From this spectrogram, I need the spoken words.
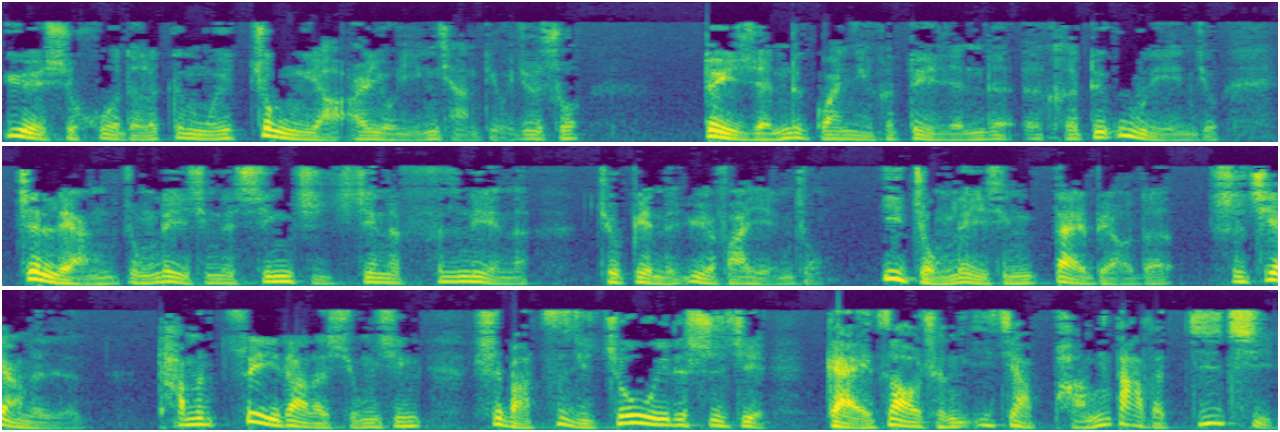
越是获得了更为重要而有影响地位。就是说。对人的观念和对人的和对物的研究，这两种类型的心智之间的分裂呢，就变得越发严重。一种类型代表的是这样的人，他们最大的雄心是把自己周围的世界改造成一架庞大的机器，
